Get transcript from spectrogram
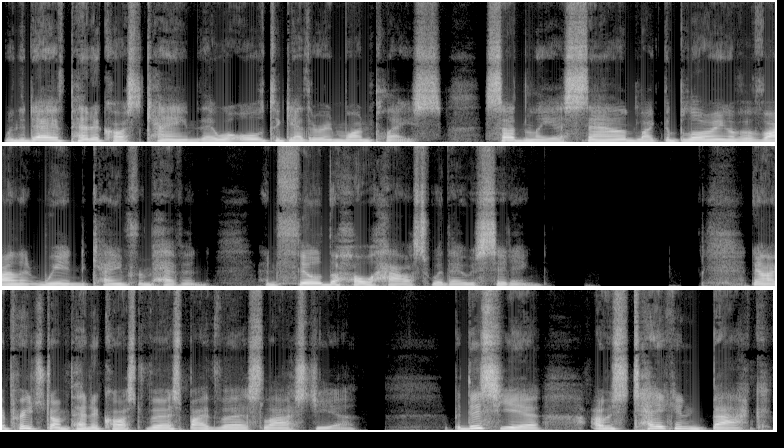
When the day of Pentecost came, they were all together in one place. Suddenly, a sound like the blowing of a violent wind came from heaven and filled the whole house where they were sitting. Now, I preached on Pentecost verse by verse last year, but this year I was taken back.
